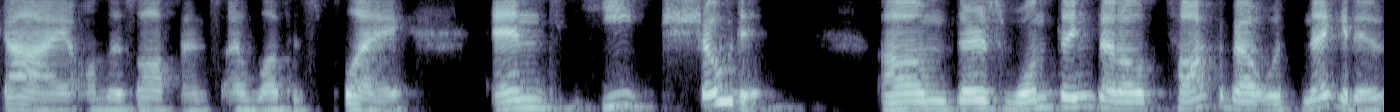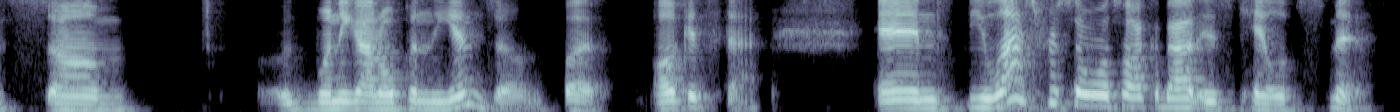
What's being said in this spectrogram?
guy on this offense. I love his play, and he showed it. Um, there's one thing that I'll talk about with negatives um, when he got open the end zone, but I'll get to that. And the last person we'll talk about is Caleb Smith.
